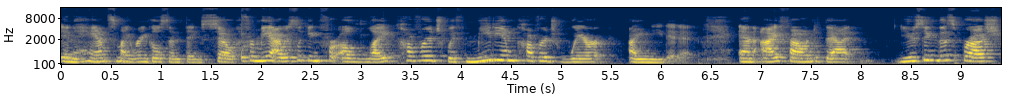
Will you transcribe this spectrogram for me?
enhance my wrinkles and things. So for me, I was looking for a light coverage with medium coverage where I needed it. And I found that using this brush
